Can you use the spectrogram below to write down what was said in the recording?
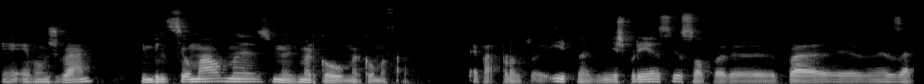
é, é bom jogar, envelheceu mal, mas, mas marcou, marcou uma fase. É pá, pronto, Hitman, minha experiência só para, para é, é zero.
